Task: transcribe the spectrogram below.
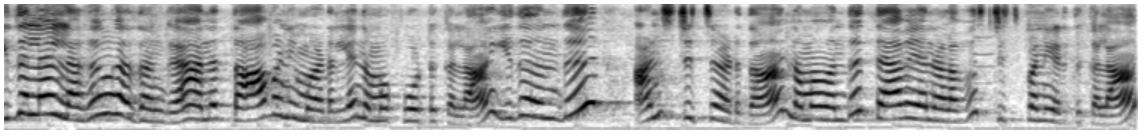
இதெல்லாம் லெஹங்கா தாங்க ஆனால் தாவணி மாடல்லே நம்ம போட்டுக்கலாம். இது வந்து அன்ஸ்டிச்சடு தான். நம்ம வந்து தேவையான அளவு ஸ்டிச் பண்ணி எடுத்துக்கலாம்.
